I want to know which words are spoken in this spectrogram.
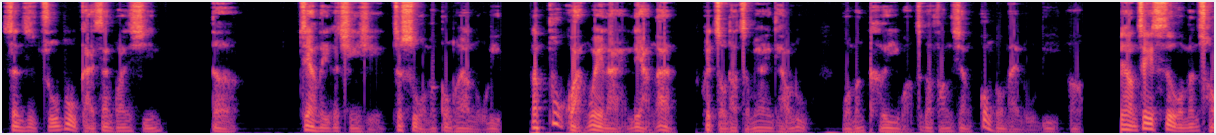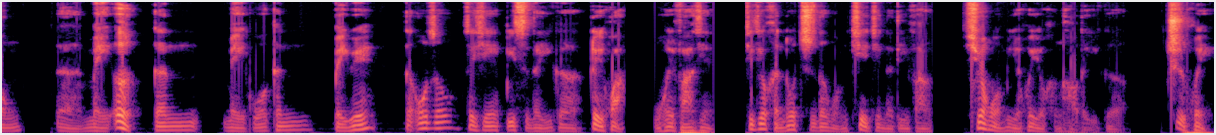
甚至逐步改善关系的这样的一个情形，这是我们共同要努力。那不管未来两岸。会走到怎么样一条路？我们可以往这个方向共同来努力啊！我想这次我们从呃美俄跟美国跟北约跟欧洲这些彼此的一个对话，我会发现其实有很多值得我们借鉴的地方。希望我们也会有很好的一个智慧，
